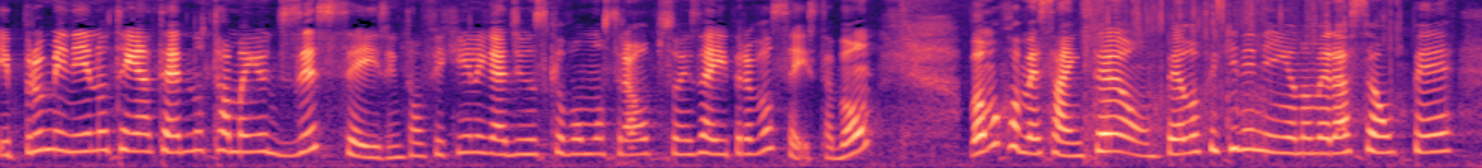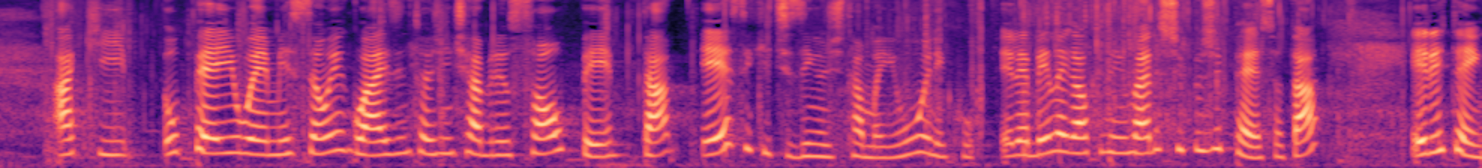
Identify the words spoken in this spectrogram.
E para o menino tem até no tamanho 16. Então fiquem ligadinhos que eu vou mostrar opções aí para vocês, tá bom? Vamos começar então pelo pequenininho, numeração P. Aqui o P e o M são iguais, então a gente abriu só o P, tá? Esse kitzinho de tamanho único, ele é bem legal que tem vários tipos de peça, tá? Ele tem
